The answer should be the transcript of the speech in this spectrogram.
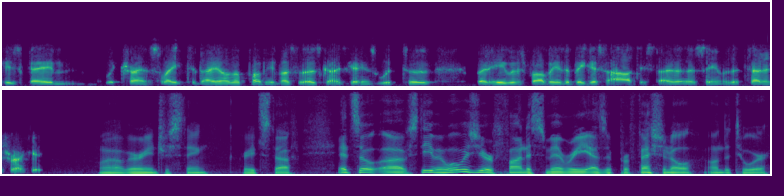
his game would translate today, although probably most of those guys' games would too. But he was probably the biggest artist I've ever seen with a tennis racket. Wow, very interesting. Great stuff. And so, uh, Stephen, what was your fondest memory as a professional on the tour?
